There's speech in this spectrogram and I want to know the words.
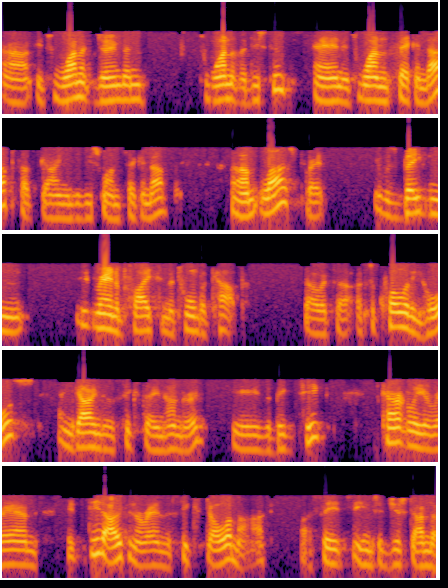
Uh, it's one at Doomben, it's one at the distance, and it's one second up. So going into this one second up. Um, last prep, it was beaten. It ran a place in the Toowoomba Cup, so it's a it's a quality horse, and going to the 1600 is a big tick. It's currently around. It did open around the six dollar mark. I see it's into just under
